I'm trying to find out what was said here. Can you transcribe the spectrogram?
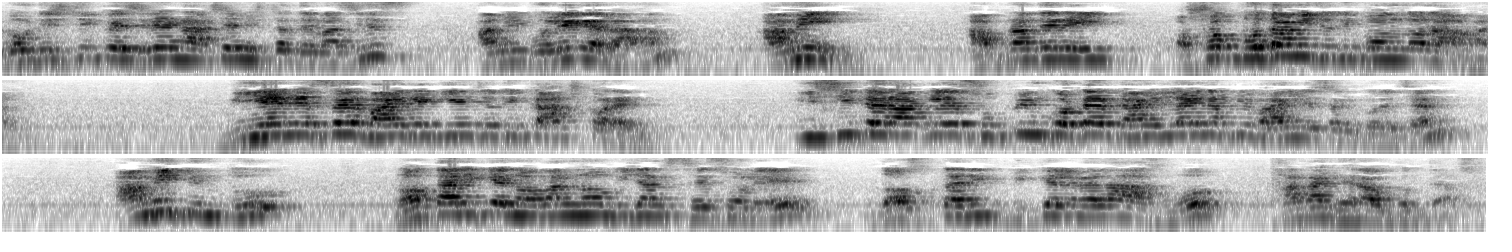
এবং ডিস্ট্রিক্ট প্রেসিডেন্ট আছে মিস্টার দেবাশিস। আমি বলে গেলাম, আমি আপনাদের এই অসভ্যতা আমি যদি বন্ধ না হয় বিএনএস এর বাইরে গিয়ে যদি কাজ করেন পিসিতে রাখলে সুপ্রিম কোর্টের গাইডলাইন আপনি ভাইলেশন করেছেন। আমি কিন্তু ন তারিখে নবান্ন অভিযান শেষ হলে দশ তারিখ বিকেল বেলা আসব থানা ঘেরাও করতে আসব।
